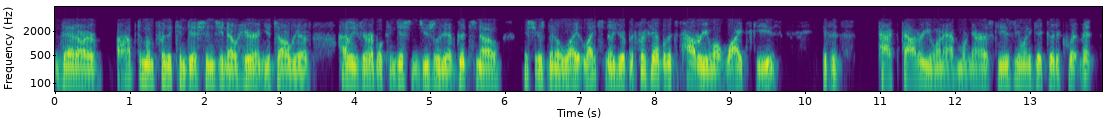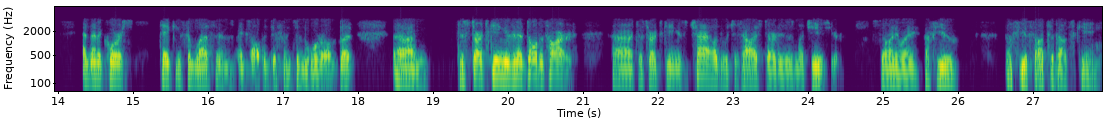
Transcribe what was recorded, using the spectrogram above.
that are optimum for the conditions. You know, here in Utah, we have highly variable conditions. Usually we have good snow. This year's been a light, light snow year. But for example, if it's powder, you want wide skis. If it's packed powder, you want to have more narrow skis. You want to get good equipment. And then, of course, taking some lessons makes all the difference in the world. But um, to start skiing as an adult is hard uh, to start skiing as a child, which is how I started, is much easier. So anyway, a few a few thoughts about skiing.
